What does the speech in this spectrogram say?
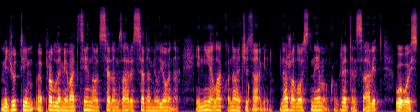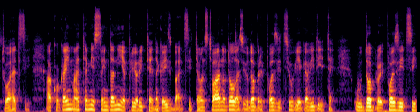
Međutim, e, problem je ova cijena od 7,7 miliona i nije lako naći zamjenu. Nažalost, nemam konkretan savjet u ovoj situaciji. Ako ga imate, mislim da nije prioritet da ga izbacite. On stvarno dolazi u dobre pozicije, uvijek ga vidite u dobroj poziciji,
